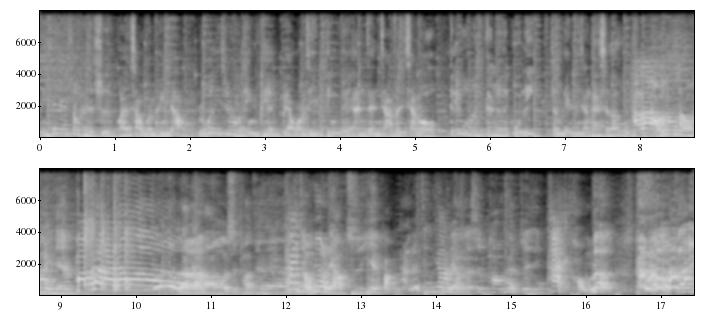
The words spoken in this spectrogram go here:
您现在收看的是关韶文频道。如果你喜欢我的影片，不要忘记订阅、按赞、加分享哦，给予我们更多的鼓励。整片即将开始喽！哈喽，我是关韶文，欢迎您的 Porter 来喽！大家好，我是 Porter。太久没有聊职业访谈了，今天要聊的是 Porter 最近太红了，少在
